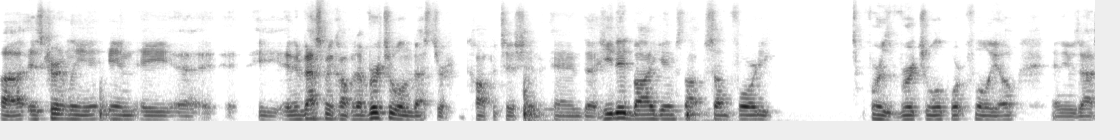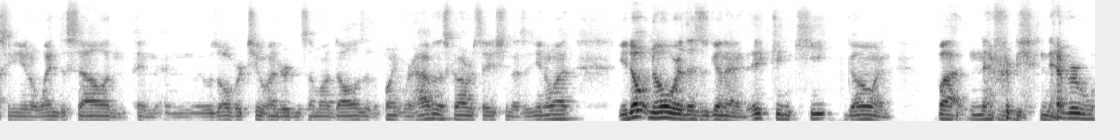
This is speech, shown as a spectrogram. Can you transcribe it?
uh, is currently in a, a, an investment competition, a virtual investor competition, and uh, he did buy GameStop sub forty for his virtual portfolio and he was asking you know when to sell and and, and it was over 200 and some odd dollars at the point we we're having this conversation. I said you know what? You don't know where this is going to end. It can keep going but never be never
